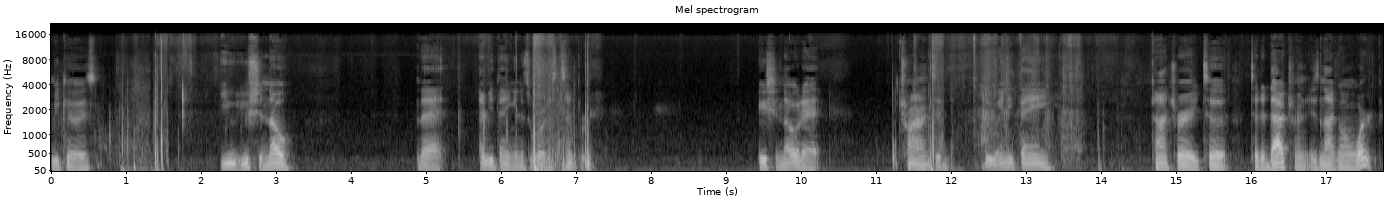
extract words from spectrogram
because you you should know that everything in this world is temporary. You should know that trying to do anything contrary to to the doctrine is not going to work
